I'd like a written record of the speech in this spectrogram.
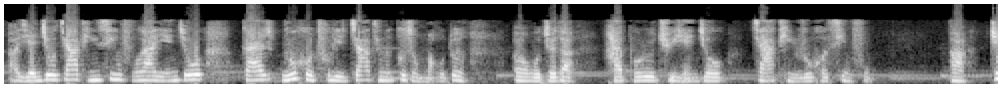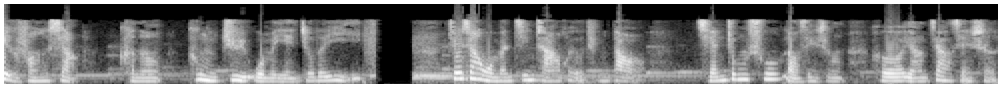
呃研究家庭幸福啊，研究该如何处理家庭的各种矛盾，呃，我觉得还不如去研究家庭如何幸福啊，这个方向可能更具我们研究的意义。就像我们经常会有听到钱钟书老先生和杨绛先生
